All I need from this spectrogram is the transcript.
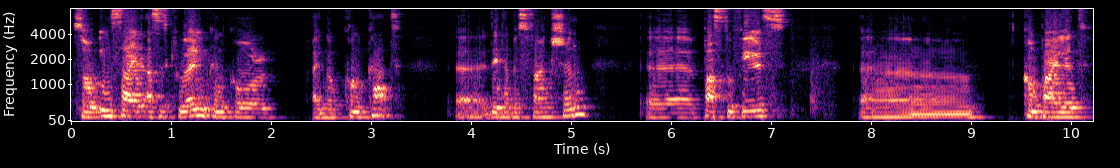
So inside SQL, you can call I know concat uh, database function, uh, pass two fields, uh, compile it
